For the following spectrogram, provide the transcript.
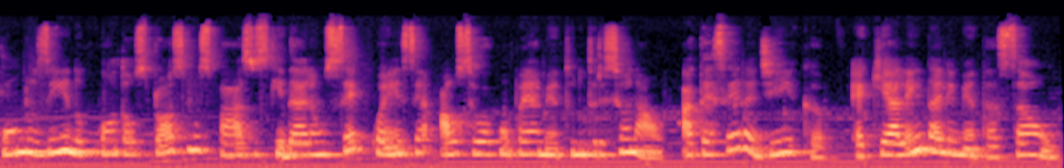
conduzindo quanto aos próximos passos que darão sequência ao seu acompanhamento nutricional. A terceira dica é que além da alimentação,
